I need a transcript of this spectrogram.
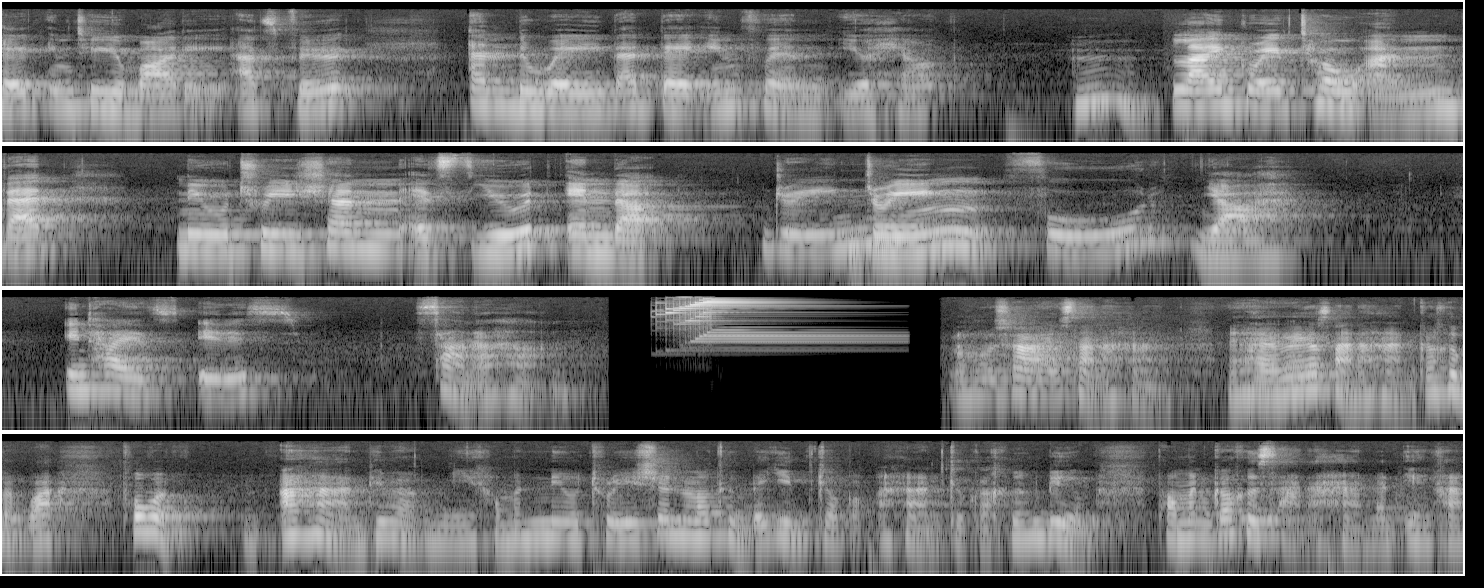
take into your body as food and the way that they influence your health. Like Greg told An that nutrition is used in the Drink, drink. food. Yeah. In Thai it's- it is สารอาหารโอ้ใช่สารอาหาร ในไทยเรียกว่าสารอาหารก็คือแบบว่าพวกแบบอาหารที่แบบมีคำว่า nutrition เราถึงได้ยินเกี่ยวกับอาหารเกี่ยวกับเครื่องดื่ม เพราะมันก็คือสารอาหารนั่นเองค่ะ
